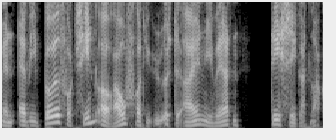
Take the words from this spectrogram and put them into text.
Men at vi både får tind og rav fra de yderste egne i verden, det er sikkert nok.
